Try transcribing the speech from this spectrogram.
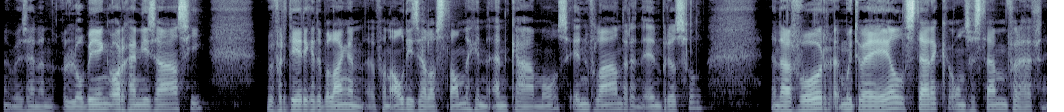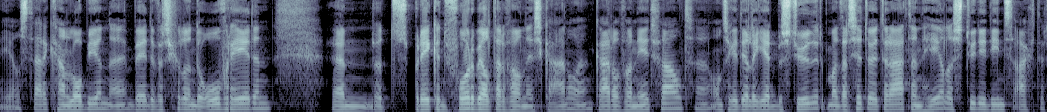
We zijn een lobbyingorganisatie. We verdedigen de belangen van al die zelfstandigen en KMO's in Vlaanderen en in Brussel. En daarvoor moeten wij heel sterk onze stem verheffen, heel sterk gaan lobbyen hè, bij de verschillende overheden. En het sprekend voorbeeld daarvan is Karel, hè, Karel van Eetveld, onze gedelegeerd bestuurder. Maar daar zit uiteraard een hele studiedienst achter,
